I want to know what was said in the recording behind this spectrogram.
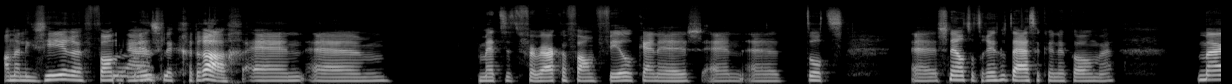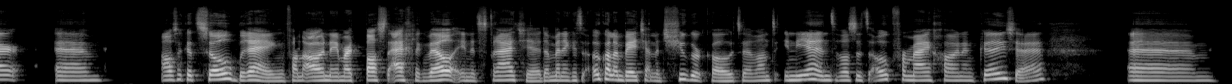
analyseren van ja. menselijk gedrag. En um, met het verwerken van veel kennis en uh, tot, uh, snel tot resultaten kunnen komen. Maar um, als ik het zo breng van oh nee, maar het past eigenlijk wel in het straatje, dan ben ik het ook al een beetje aan het sugarcoaten. Want in die end was het ook voor mij gewoon een keuze um,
